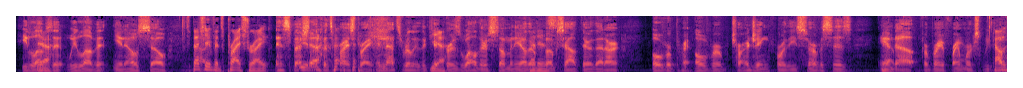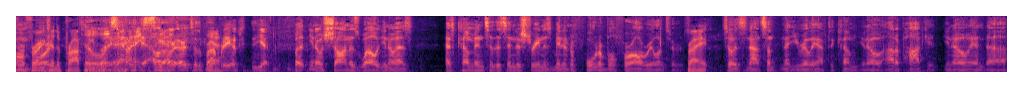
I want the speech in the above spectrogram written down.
He loves Yeah. it. We love it, you know, so Especially if it's priced right. especially know? if it's priced right. And that's really the Yeah. kicker as well. There's so many other That is. folks out there that are over overcharging for these services. And Yeah. uh, for Febre Frameworks, we I come was on referring board. to the property, The list yeah. price. Yeah, Yeah. or, or to the property. Yeah. but you know, Sean as well. You know, has has come into this industry and has made it affordable for all realtors. Right. So it's not something that you really have to come, you know, out of pocket. You know, and uh,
